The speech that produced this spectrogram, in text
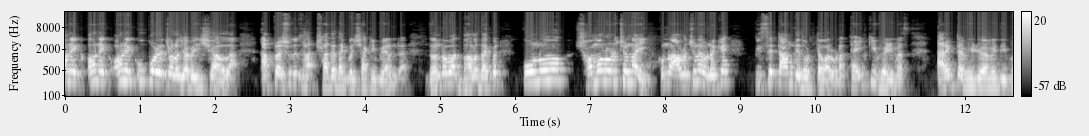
অনেক অনেক অনেক উপরে চলে যাবে ইনশাআল্লাহ। আপনারা শুধু সাথে থাকবেন সাকিব ভাইয়ানরা ধন্যবাদ, ভালো থাকবেন। কোনো সমালোচনাই, কোনো আলোচনায় ওনাকে পিছে টান দিয়ে ধরতে পারব না। থ্যাংক ইউ ভেরি মাচ আরেকটা ভিডিও আমি দিব,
